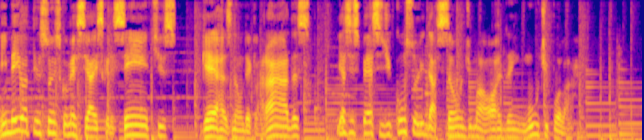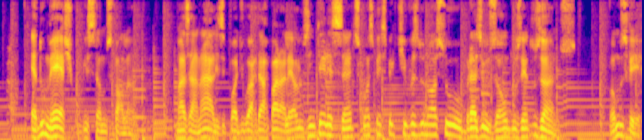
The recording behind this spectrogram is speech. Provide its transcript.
em meio a tensões comerciais crescentes, guerras não declaradas e essa espécie de consolidação de uma ordem multipolar. É do México que estamos falando, mas a análise pode guardar paralelos interessantes com as perspectivas do nosso Brasilzão 200 anos. Vamos ver.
